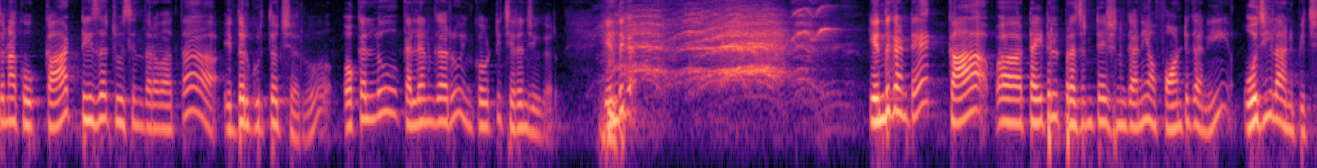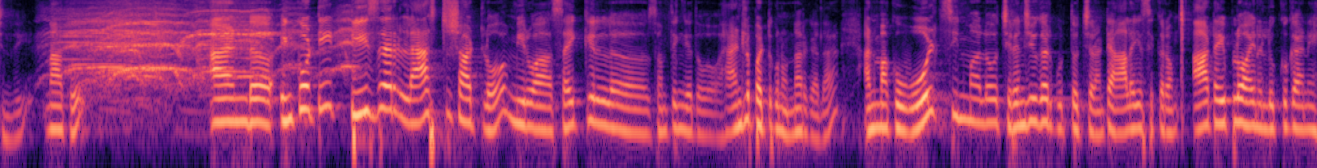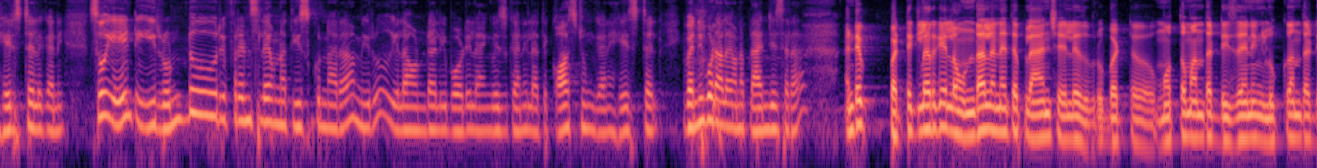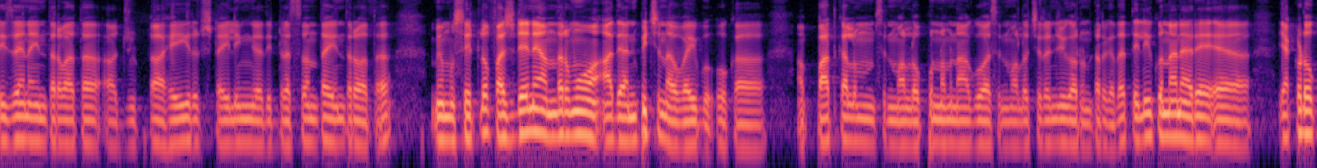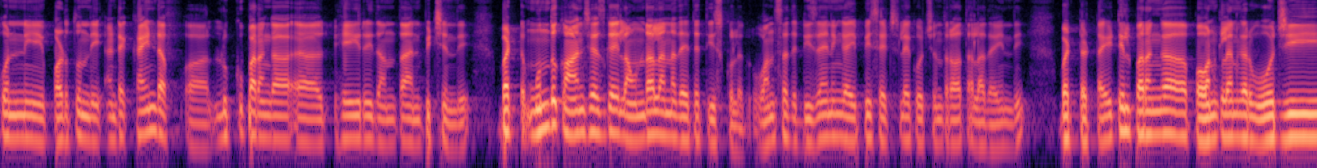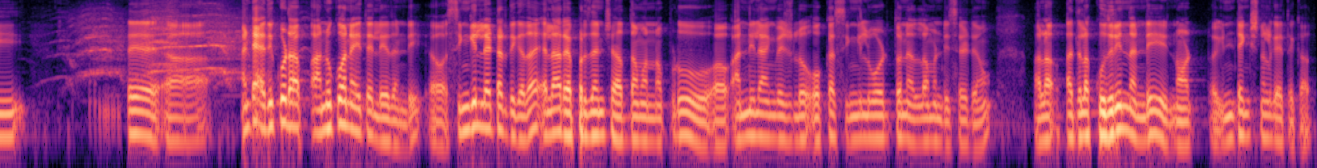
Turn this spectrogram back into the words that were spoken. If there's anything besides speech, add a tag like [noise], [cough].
So నాకు card teaser చూసిన తర్వాత ఇద్దరు గుర్తొచ్చారు. ఒకళ్ళు కళ్యాణ్ గారు ఇంకొకటి చిరంజీవి గారు. [laughs] ఎందుక ఎందుకంటే కా టైటిల్ ప్రజెంటేషన్ కానీ ఆ ఫాంట్ కానీ ఓజీలా అనిపించింది నాకు. అండ్ uh, ఇంకోటి టీజర్ లాస్ట్ షాట్లో మీరు ఆ సైకిల్ uh, సంథింగ్ ఏదో హ్యాండిల్ పట్టుకుని ఉన్నారు కదా? అండ్ మాకు ఓల్డ్ సినిమాలో చిరంజీవి గారు గుర్తొచ్చారు. అంటే ఆలయ శిఖరం ఆ టైప్లో ఆయన లుక్ కానీ హెయిర్ స్టైల్ కానీ. సో ఏంటి ఈ రెండు రిఫరెన్స్లు ఏమైనా తీసుకున్నారా మీరు? ఇలా ఉండాలి బాడీ లాంగ్వేజ్ కానీ లేకపోతే కాస్ట్యూమ్ కానీ హెయిర్ స్టైల్ ఇవన్నీ కూడా అలా ఏమైనా ప్లాన్ చేశారా? అంటే పర్టికులర్గా ఇలా ఉండాలని అయితే ప్లాన్ చేయలేదు బ్రో. బట్ uh, మొత్తం అంతా డిజైనింగ్ లుక్ అంతా డిజైన్ అయిన తర్వాత ఆ జుట్టు ఆ హెయిర్ స్టైలింగ్ అది డ్రెస్ అంతా అయిన తర్వాత మేము సెట్లో ఫస్ట్ డేనే అందరము అది అనిపించింది ఆ వైబ్ ఒక పాతకాలం సినిమాల్లో పున్నమి నాగు ఆ సినిమాలో చిరంజీవి గారు ఉంటారు కదా తెలియకుండానే అరే ఎక్కడో కొన్ని పడుతుంది. అంటే కైండ్ ఆఫ్ లుక్ పరంగా హెయిర్ ఇదంతా అనిపించింది. బట్ ముందు కాన్షియస్గా ఇలా ఉండాలన్నది అయితే తీసుకోలేదు. వన్స్ అది డిజైనింగ్ అయిపోయి సెట్స్లోకి వచ్చిన తర్వాత అలా అది అయింది. బట్ టైటిల్ పరంగా పవన్ కళ్యాణ్ గారు ఓజీ అంటే అంటే అది కూడా అనుకోని అయితే లేదండి సింగిల్ లెటర్ది కదా ఎలా రిప్రజెంట్ చేద్దాం అన్నప్పుడు అన్ని లాంగ్వేజ్లో ఒక సింగిల్ వర్డ్తో వెళ్దామని డిసైడ్ అయ్యాం. అలా అది అలా కుదిరిందండి నాట్ ఇంటెన్షనల్గా అయితే కాదు.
